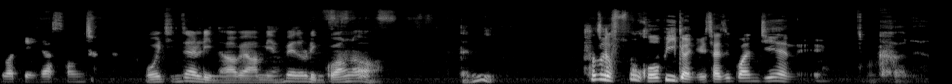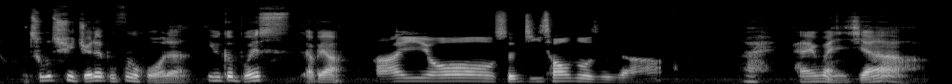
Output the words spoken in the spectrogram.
我点一下商城。我已经在领了，要不要？免费都领光了哦，等你。他这个复活币感觉才是关键呢。怎么可能？我出去绝对不复活的，因为哥不会死，要不要？哎呦，神级操作是不是啊？哎，开玩笑，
